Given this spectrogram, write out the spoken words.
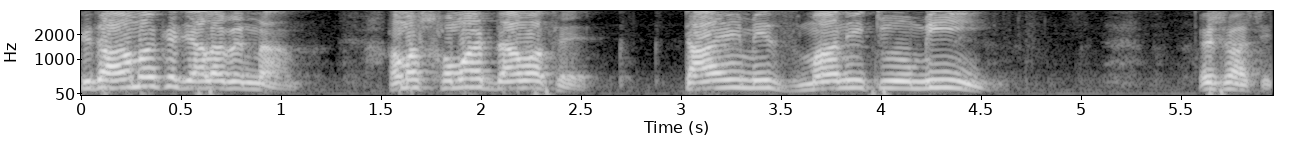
কিন্তু আমাকে জ্বালাবেন না। আমার সময়ের দাম আছে। Time is money to me এসো আসি।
